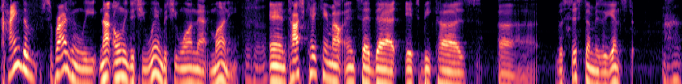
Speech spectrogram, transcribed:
kind of surprisingly, not only did she win, but she won that money. And Tasha K came out and said that it's because uh, the system is against her,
